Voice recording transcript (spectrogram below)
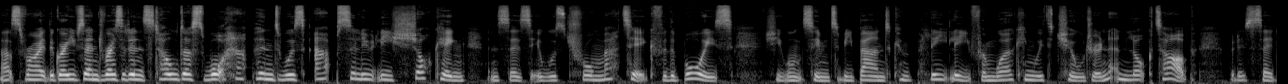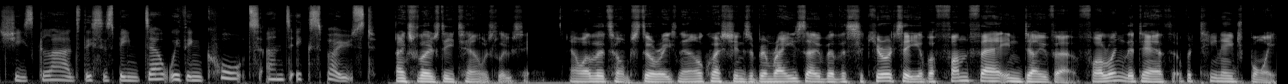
That's right. The Gravesend residents told us what happened was absolutely shocking and says it was traumatic for the boys. She wants him to be banned completely from working with children and locked up, but has said she's glad this has been dealt with in court and exposed. Thanks for those details, Lucy. Our other top stories now. Questions have been raised over the security of a fun fair in Dover following the death of a teenage boy.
